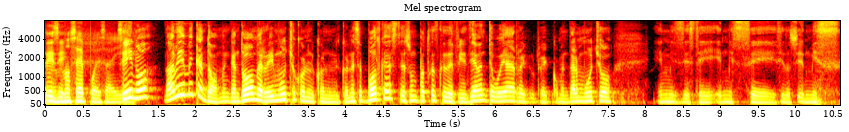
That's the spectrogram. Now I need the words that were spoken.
sí, sí. No sé, pues ahí. Sí, ¿no? A mí me encantó, me encantó, me reí mucho con, con, con ese podcast. Es un podcast que definitivamente voy a re- recomendar mucho en mis, este, en mis, eh, situ- en mis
